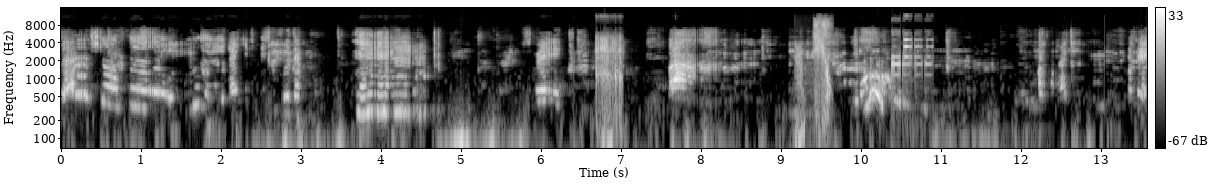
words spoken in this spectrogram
That's so good. You can eat like it with it. Great. Ah. Ooh. Okay.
